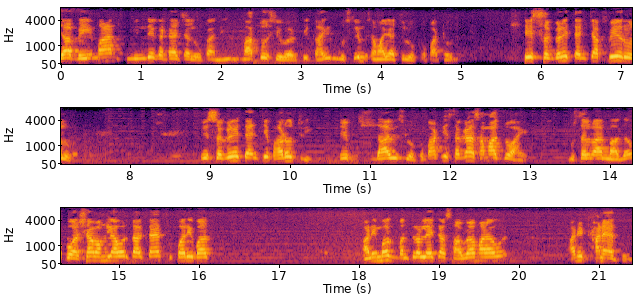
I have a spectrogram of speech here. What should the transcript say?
या बेईमान मिंदे गटाच्या लोकांनी मातोश्रीवरती काही मुस्लिम समाजाचे लोक पाठवले. हे सगळे त्यांच्या पेरोल रोलवर हे सगळे त्यांचे भाडोत्री हे दहा वीस लोक. बाकी सगळा समाज जो आहे मुसलमान बांधव वर्षा बंगल्यावर चालतायत सुपारीबाज आणि मग मंत्रालयाच्या सहाव्या माळ्यावर आणि ठाण्यातून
